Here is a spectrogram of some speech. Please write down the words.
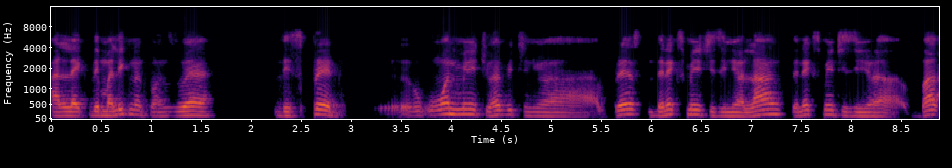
Unlike the malignant ones where they spread Uh, one minute you have it in your breast, the next minute is in your lungs, the next minute is in your back,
